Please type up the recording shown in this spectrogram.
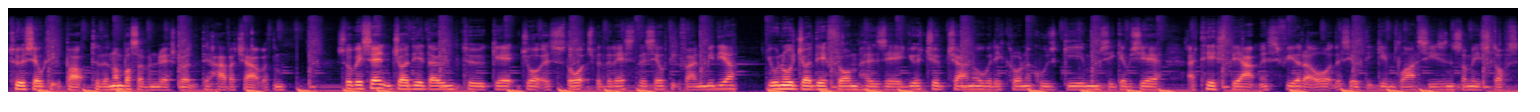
to Celtic Park to the Number Seven restaurant to have a chat with them. So we sent Juddy down to get Jota's thoughts with the rest of the Celtic fan media. You'll know Juddy from his uh, YouTube channel where he chronicles games. He gives you a taste of the atmosphere at a lot of the Celtic games last season. Some of his stuff's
